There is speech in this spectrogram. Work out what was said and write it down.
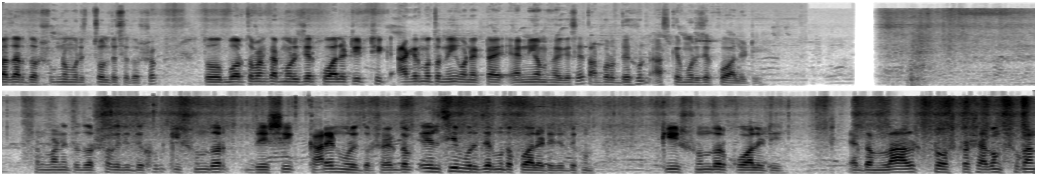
বাজার দর শুকনো মরিচ চলতেছে দর্শক। তো বর্তমানকার মরিচের কোয়ালিটি ঠিক আগের মতো নেই অনেকটা নিয়ম হয়ে গেছে তারপর দেখুন আজকের মরিচের কোয়ালিটি সম্মানিত দর্শক যে দেখুন কি সুন্দর দেশি কারেন্ট মরিচ দর্শক, একদম এলসি মরিচের মতো কোয়ালিটি যে দেখুন। কি সুন্দর কোয়ালিটি একদম লাল টসটসা এবং শুকান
